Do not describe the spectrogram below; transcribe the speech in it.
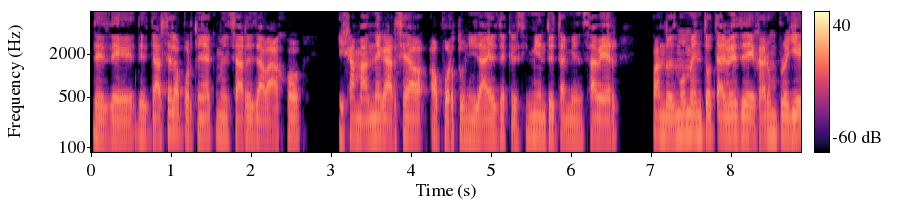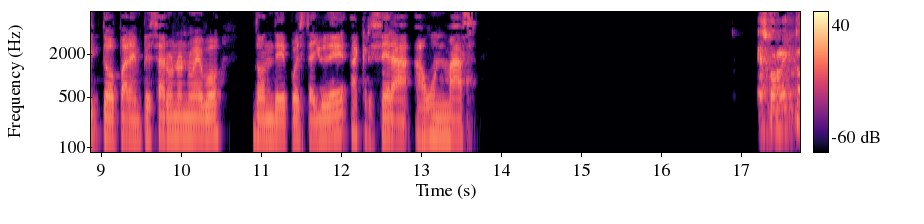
desde, desde darse la oportunidad de comenzar desde abajo y jamás negarse a, oportunidades de crecimiento y también saber cuando es momento tal vez de dejar un proyecto para empezar uno nuevo donde pues te ayude a crecer aún más. Es correcto,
